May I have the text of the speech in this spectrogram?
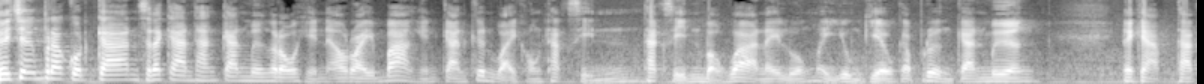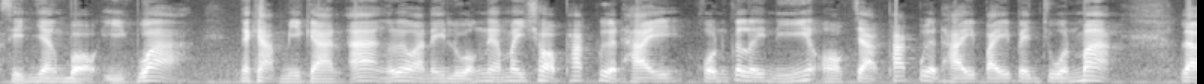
ในเชิงปรากฏการณ์สถานการณ์ทางการเมืองเราเห็นอะไรบ้างเห็นการเคลื่อนไหวของทักษิณทักษิณบอกว่าในหลวงไม่ยุ่งเกี่ยวกับเรื่องการเมืองนะครับทักษิณยังบอกอีกว่านะครับมีการอ้างเรื่องว่าในหลวงเนี่ยไม่ชอบพักเพื่อไทย คนก็เลยหนีออกจากพักเพื่อไทยไปเป็นจวนมาก และ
